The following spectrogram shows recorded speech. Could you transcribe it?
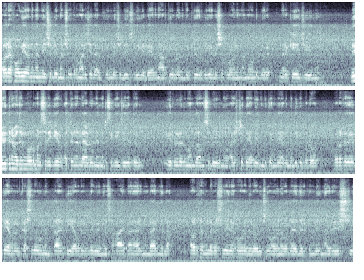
അവരെ ഹോവി അവനെ നന്മയെ ചൊല്ലി മനുഷ്യപുത്രമാരി ചെയ്ത അത്ഭുതങ്ങളെ ചൊല്ലി ശ്രദ്ധിക്കട്ടെ അവൻ ആർത്തിയുള്ളവനും തൃപ്തി വരുത്തുകയും വിശപ്പുള്ളവനും നന്നുകൊണ്ട് നിറ- നിറയ്ക്കുകയും ചെയ്യുന്നു. ദൈവത്തിന്റെ വചനങ്ങളോട് മത്സരിക്കുകയും അത്യുനന്റെ ആലുവിനെ നിരസിക്കുകയും ചെയ്തിട്ടും ഇരുളിലും അന്തംശലിരുന്നു അരിഷ്ടതയാൽ ഇരുമ്പ് ചങ്ങലയാലും ബന്ധിക്കപ്പെട്ടവർ. അവരുടെ ഹൃദയത്തെ അവർ കഷ്ടത കൊണ്ടും താഴ്ത്തി വീണ് വീണു സഹായിക്കാൻ ആരും ഉണ്ടായിരുന്നില്ല. അവർ തങ്ങളുടെ കഷ്ടതയിൽ ഹോട് നിലവിളിച്ചു അവൻ അവരുടെ ഞെരുക്കങ്ങളിൽ നിന്ന് അവരെ രക്ഷിച്ചു.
